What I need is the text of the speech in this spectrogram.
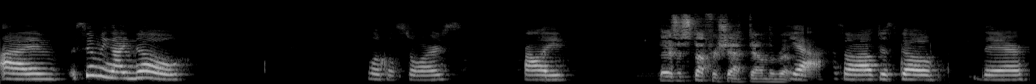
I'm assuming I know local stores. Probably, There's a stuffer shack down the road. yeah. So I'll just go there.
